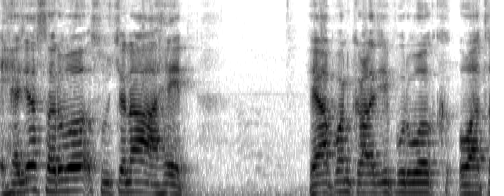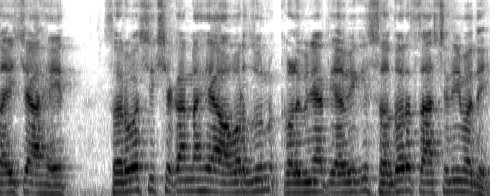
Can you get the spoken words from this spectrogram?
ह्या ज्या सर्व सूचना आहेत. ह्या आपण काळजीपूर्वक वाचायच्या आहेत. सर्व शिक्षकांना हे आवर्जून कळविण्यात यावे की सदर चाचणीमध्ये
